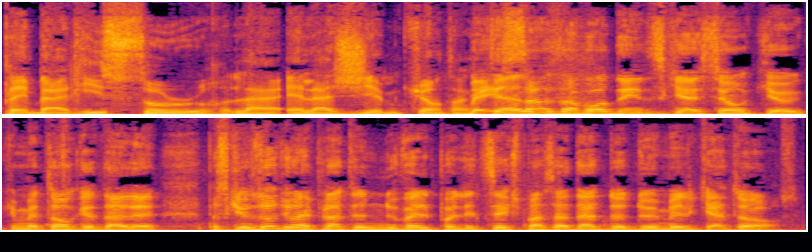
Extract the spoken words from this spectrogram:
plein baril sur la LHJMQ en tant que Ben, telle. sans avoir d'indication que, que, mettons que dans le... Parce que les autres, ils ont implanté une nouvelle politique, je pense, à date de 2014.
